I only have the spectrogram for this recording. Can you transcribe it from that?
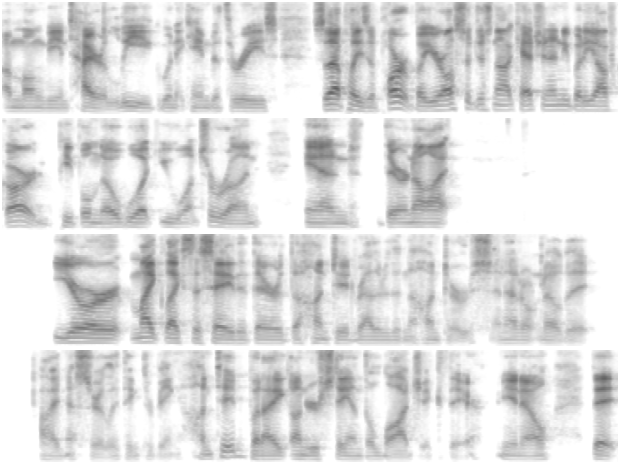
among the entire league when it came to threes. So that plays a part, but you're also just not catching anybody off guard. People know what you want to run, and they're not. Your Mike likes to say that they're the hunted rather than the hunters. And I don't know that I necessarily think they're being hunted, but I understand the logic there, you know, that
